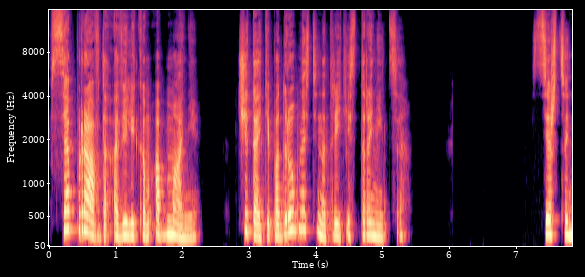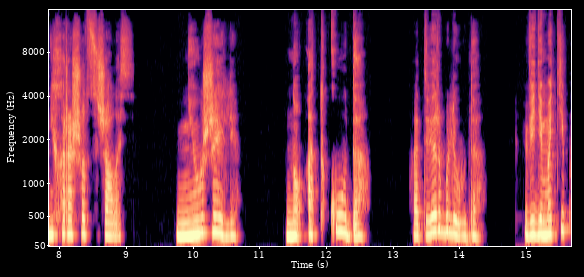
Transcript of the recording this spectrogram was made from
Вся правда о великом обмане. Читайте подробности на третьей странице. Сердце нехорошо сжалось. Неужели? Но откуда? От верблюда. Видимо, тип,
